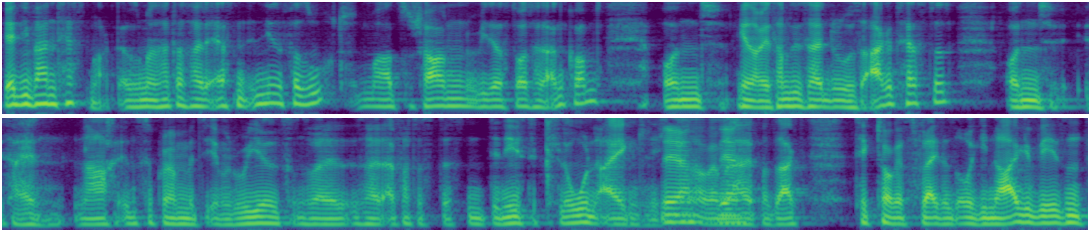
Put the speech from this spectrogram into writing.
Ja, die waren Testmarkt. Also man hat das halt erst in Indien versucht, mal zu schauen, wie das dort halt ankommt. Und genau, jetzt haben sie es halt in den USA getestet und ist halt nach Instagram mit ihrem Reels und so weiter, ist halt einfach das, das der nächste Klon eigentlich. Ja, ne? Wenn man halt mal sagt, TikTok ist vielleicht das Original gewesen,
